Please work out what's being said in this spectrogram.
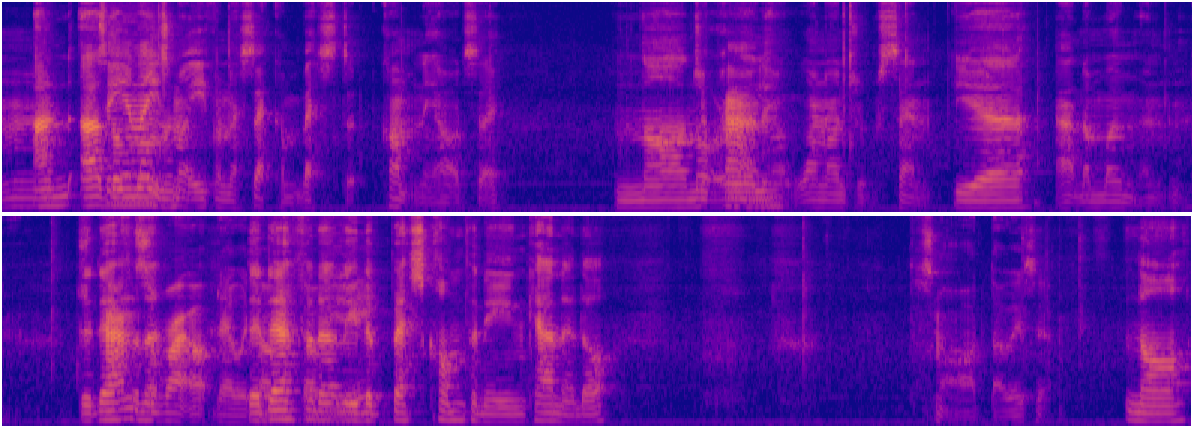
Mm, And at the TNA's moment- not even the second best company, I would say. nah, not Japan, really. one hundred percent Yeah, at the moment. They're definitely right up there with they're WWE. definitely the best company in Canada. That's not hard though, is it? No.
